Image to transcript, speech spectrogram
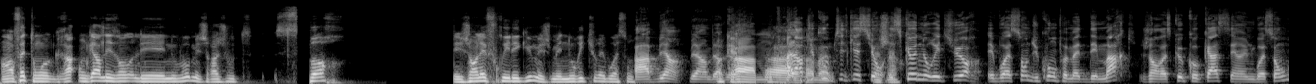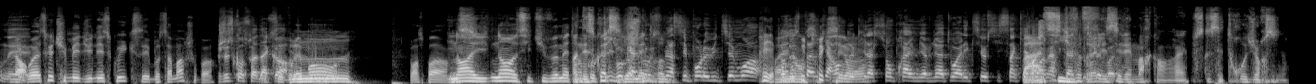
en fait, on, gra- on garde les, en- les nouveaux, mais je rajoute sport. Et j'enlève fruits et légumes et je mets nourriture et boissons. Ah, bien, bien, bien, Ok. bien. Ah, mon Ah, Alors, du coup, mal. petite question. Est-ce que nourriture et boisson, du coup, on peut mettre des marques? Genre, est-ce que Coca, c'est une boisson? On est... Alors, ouais, est-ce que tu mets du Nesquik, c'est bon, ça marche ou pas? Juste qu'on soit d'accord. vrai. vraiment- Hmm, Je pense pas. hein. non, non, si tu veux mettre Un un coca, tu dois mettre. merci pour le 8ème mois. Après, il y a Ouais, pas non. de Stan trucs 42 sinon. hein. qui lâche son prime. Bienvenue à toi, Alexis aussi 5 Bah, si, Il faudrait laisser les marques en vrai, parce que c'est trop dur sinon.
